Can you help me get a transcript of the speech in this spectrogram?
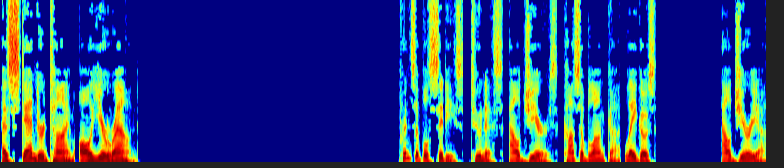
As standard time all year round. Principal cities: Tunis, Algiers, Casablanca, Lagos, Algeria,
